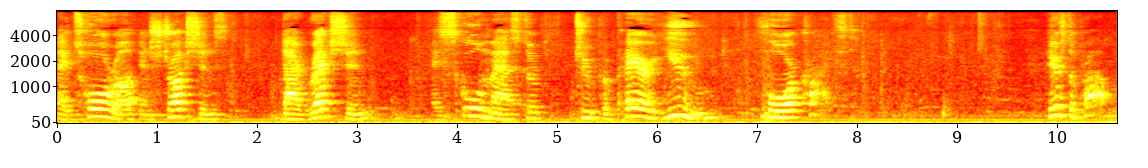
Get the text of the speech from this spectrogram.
a Torah, instructions, direction, a schoolmaster to prepare you for Christ. Here's the problem.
